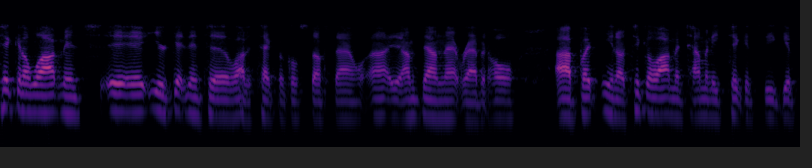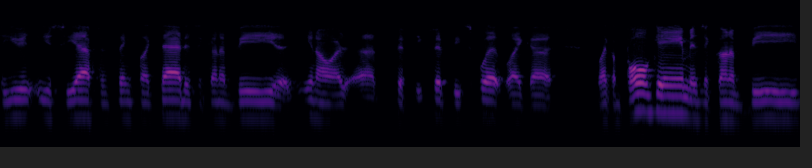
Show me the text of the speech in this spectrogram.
ticket allotments, it, you're getting into a lot of technical stuff now. Uh, I'm down that rabbit hole. Uh, but you know, ticket allotments. How many tickets do you give to U- UCF and things like that? Is it going to be uh, you know a, a 50-50 split like a like a bowl game? Is it going to be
